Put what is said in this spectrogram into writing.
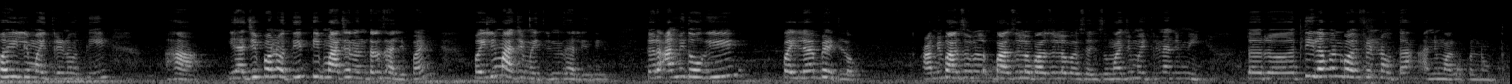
पहिली मैत्रीण होती. हा ह्याची पण होती ती माझ्या नंतर झाली पण. पहिली माझी मैत्रीण झाली ती. तर आम्ही दोघी पहिल्या भेटलो. आम्ही बाजूला बाजूला बाजूला बसायचो माझी मैत्रीण आणि मी. तर तिला पण बॉयफ्रेंड नव्हता आणि मला पण नव्हता.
